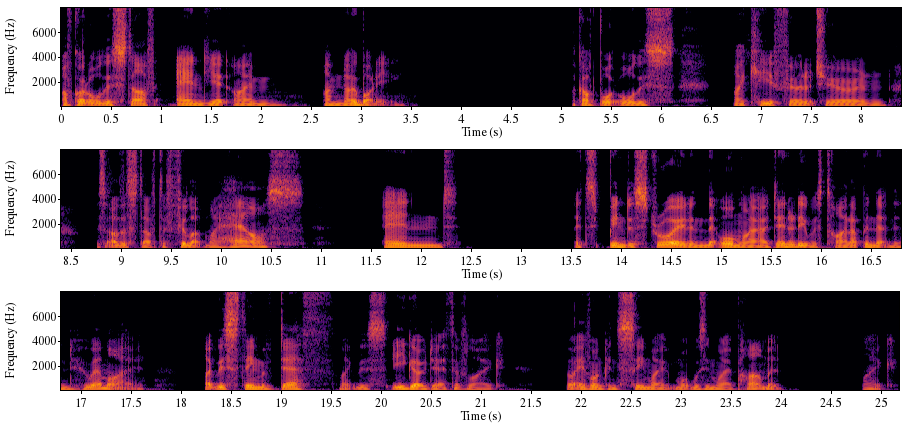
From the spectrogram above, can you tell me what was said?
I've got all this stuff and yet I'm I'm nobody. Like I've bought all this IKEA furniture and this other stuff to fill up my house and it's been destroyed and all my identity was tied up in that and then who am i like this theme of death like this ego death of like well, everyone can see my what was in my apartment like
